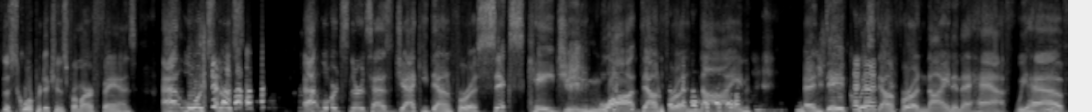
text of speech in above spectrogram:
the score predictions from our fans. At Lord Snerts, at Lord Snerts has Jackie down for a six, KG Moi down for a nine, and Dave Quist down for a nine and a half. We have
